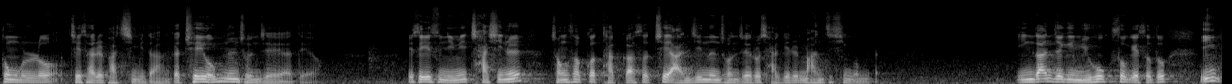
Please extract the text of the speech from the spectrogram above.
동물로 제사를 바칩니다. 그러니까 죄 없는 존재여야 돼요. 그래서 예수님이 자신을 정성껏 닦아서 죄 안 짓는 존재로 자기를 만드신 겁니다. 인간적인 유혹 속에서도 인,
